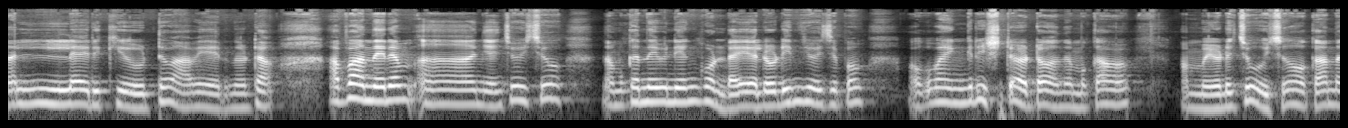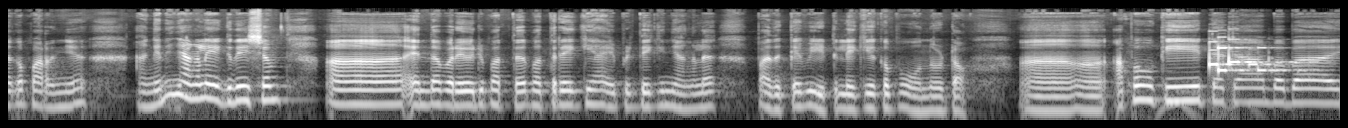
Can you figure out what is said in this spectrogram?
നല്ലൊരു ക്യൂട്ട് വാവയായിരുന്നു കേട്ടോ അപ്പോൾ അന്നേരം ഞാൻ ചോദിച്ചു നമുക്ക് പിന്നെ അങ്ങ് കൊണ്ടുപോയാലോടി എന്ന് ചോദിച്ചപ്പം അവൾക്ക് ഭയങ്കര ഇഷ്ടം കേട്ടോ നമുക്ക് അമ്മയോട് ചോദിച്ചു നോക്കാമെന്നൊക്കെ പറഞ്ഞ് അങ്ങനെ ഞങ്ങൾ ഏകദേശം എന്താ പറയുക ഒരു പത്ത് പത്തരയൊക്കെ ആയപ്പോഴത്തേക്കും ഞങ്ങൾ പതുക്കെ വീട്ടിലേക്കൊക്കെ പോകുന്നു കേട്ടോ അപ്പോൾ ഓക്കെ ടാറ്റാ ബൈ.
